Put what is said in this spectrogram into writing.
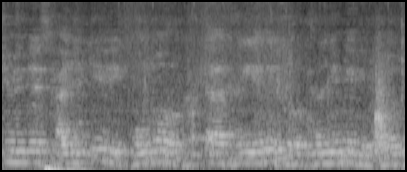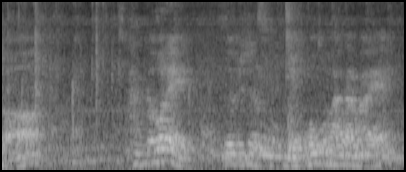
지금 이제 사회적 기업이 공동으로 각자 자기 영역으로 다른 영역이 모여서 한꺼번에 서비스를 공급한단 말이에요.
